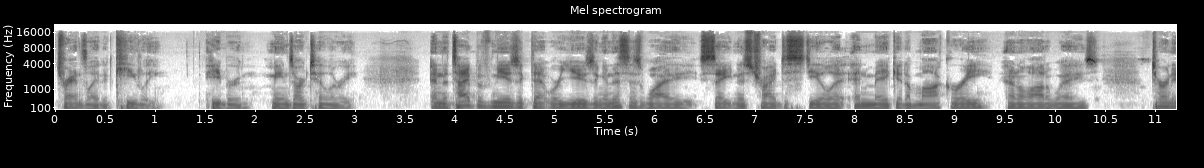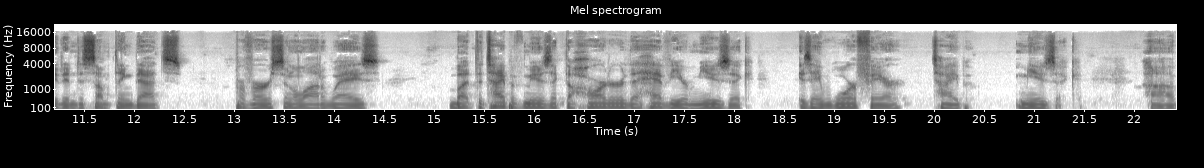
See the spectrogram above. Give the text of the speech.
Translated, kili, Hebrew means artillery. And the type of music that we're using, and this is why Satan has tried to steal it and make it a mockery in a lot of ways, turn it into something that's perverse in a lot of ways. But the type of music, the harder, the heavier music, is a warfare type music. Uh,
